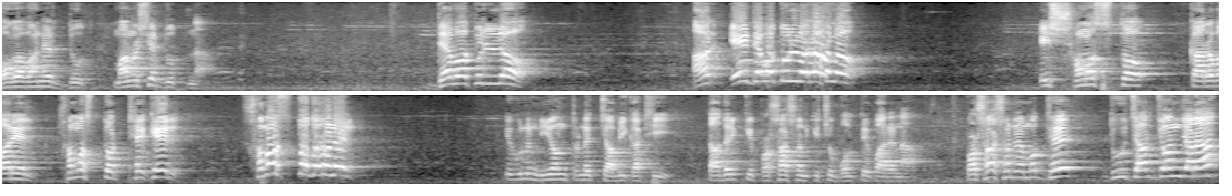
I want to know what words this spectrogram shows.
ভগবানের দূত। মানুষের দূত না। দেবতুল্য। আর এই দেবতুল্যরা হল এই সমস্ত কারবারের, সমস্ত ঠেকের, সমস্ত ধরনের এগুলো নিয়ন্ত্রণের চাবিকাঠি। তাদেরকে প্রশাসন কিছু বলতে পারে না। প্রশাসনের মধ্যে দু চারজন যারা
